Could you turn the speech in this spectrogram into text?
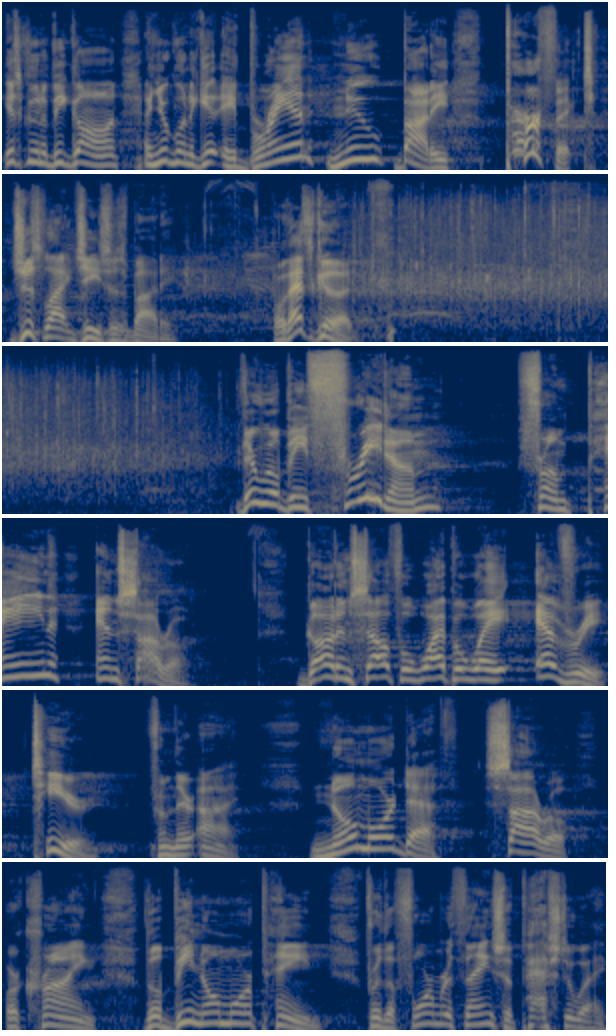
is going to be gone, and you're going to get a brand new body, perfect, just like Jesus' body. Well, that's good. There will be freedom from pain and sorrow. God Himself will wipe away every tear from their eye. No more death, sorrow, or crying. There'll be no more pain, for the former things have passed away.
